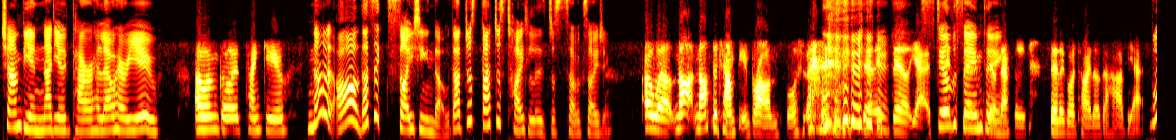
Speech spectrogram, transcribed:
champion Nadia Power. Hello, how are you? Oh, I'm good, thank you. Not at all. That's exciting though. That just that just title is just so exciting. Oh well, not not the champion bronze, but it's still, it's still yeah, it's, Still it's the same still thing. definitely still a good title to have. Yeah. What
